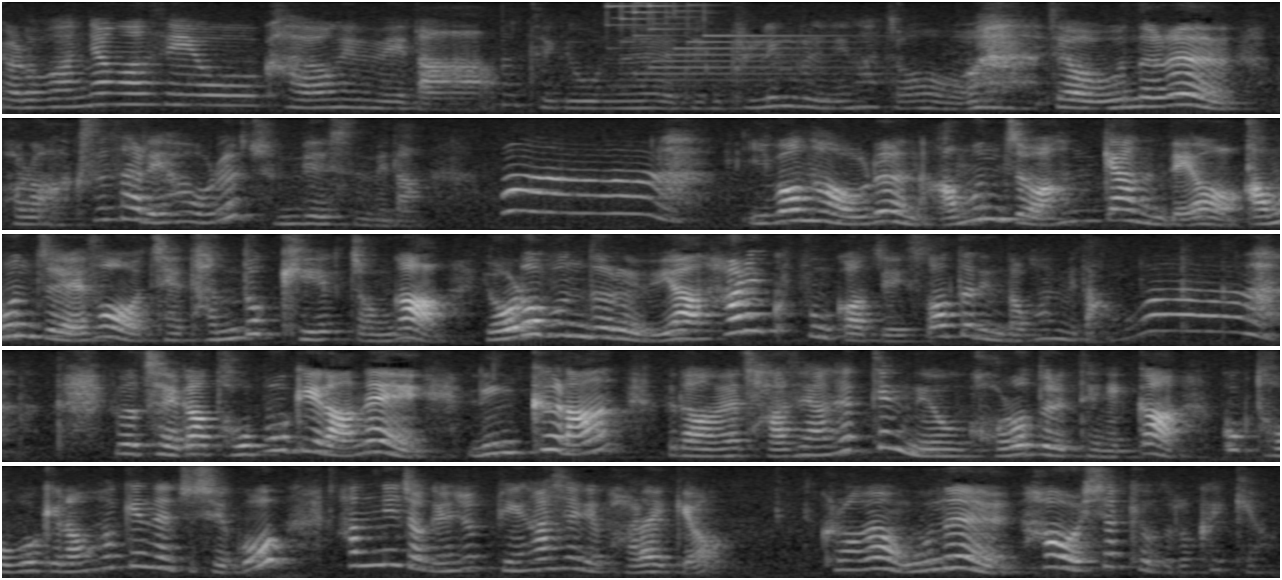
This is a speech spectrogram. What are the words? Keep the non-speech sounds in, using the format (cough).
여러분 안녕하세요. 가영입니다. 되게 오늘 되게 블링블링하죠? (laughs) 제가 오늘은 바로 악세사리 하울을 준비했습니다. 와! 이번 하울은 아몬즈와 함께 하는데요. 아몬즈에서 제 단독 기획전과 여러분들을 위한 할인 쿠폰까지 써드린다고 합니다. 와! 그래서 제가 더보기란에 링크랑 그 다음에 자세한 혜택 내용 걸어드릴 테니까 꼭 더보기란 확인해주시고 합리적인 쇼핑 하시길 바랄게요 그러면 오늘 하울 시작해보도록 할게요.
